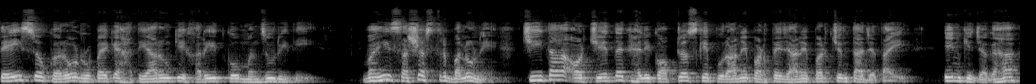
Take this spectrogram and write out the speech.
2300 करोड़ रुपए के हथियारों की खरीद को मंजूरी दी। वहीं सशस्त्र बलों ने चीता और चेतक हेलीकॉप्टर्स के पुराने पड़ते जाने पर चिंता जताई। इनकी जगह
